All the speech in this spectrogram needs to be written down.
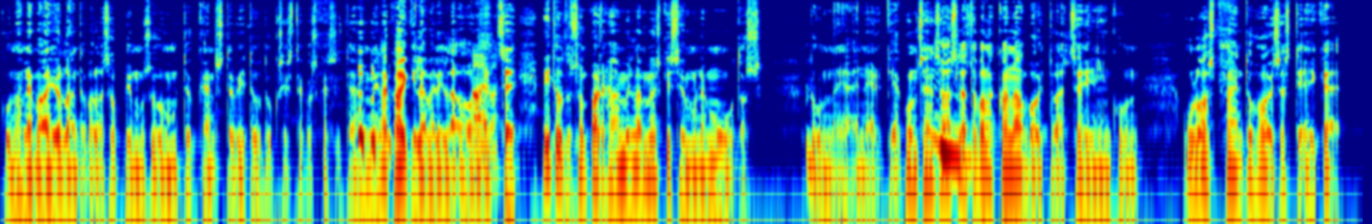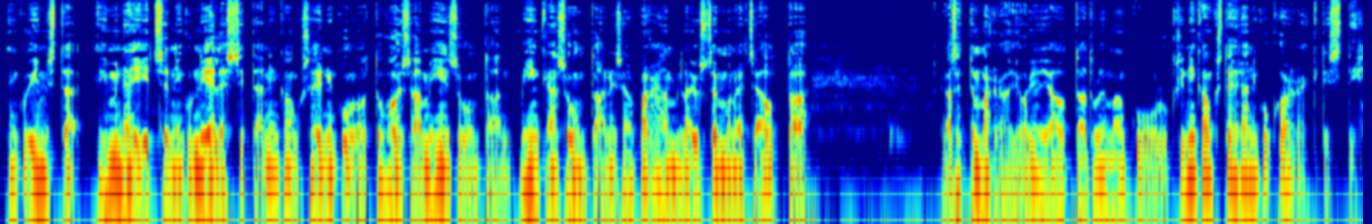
kunhan ne vaan jollain tavalla sopimusuun, mutta tykkään tuosta vitutuksesta, koska sitä meillä kaikilla välillä on. Että se vitutus on parhaimmillaan myöskin semmoinen muutos tunne ja energia, kun sen saa mm. sillä tavalla kanavoitua, että se ei niin kuin ulospäin tuhoisasti eikä niin kuin ihmistä, ihminen ei itse niin kuin niele sitä, niin kauan kuin se ei niin kuin ole tuhoisaa mihin suuntaan, mihinkään suuntaan, niin se on parhaimmillaan just semmoinen, että se auttaa asettamaan rajoja ja auttaa tulemaan kuulluksi, niin kauan kuin se tehdään niin kuin korrektisti.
